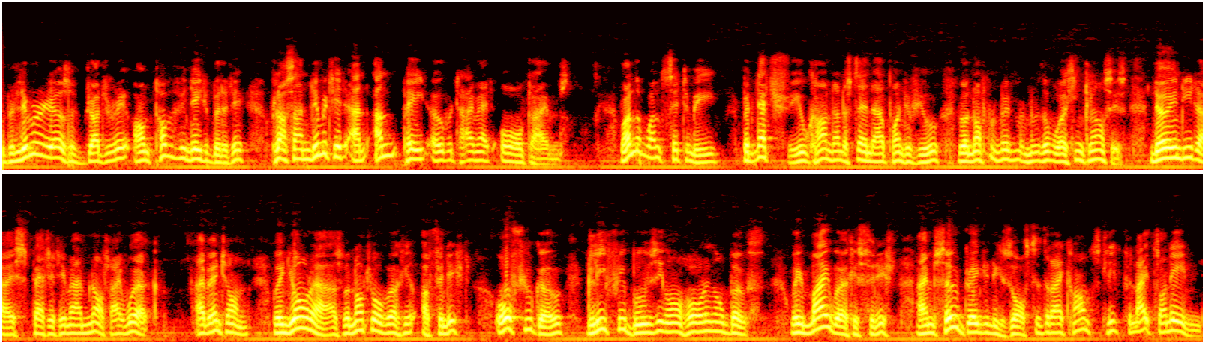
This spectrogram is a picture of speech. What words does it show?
The preliminary years of drudgery on top of innate ability, plus unlimited and unpaid overtime at all times. One that once said to me, but naturally you can't understand our point of view, you are not a member of the working classes. No, indeed, I spat at him, I'm not, I work. I went on, when your hours, when not your work, are finished, off you go, gleefully boozing or whoring or both. When my work is finished, I am so drained and exhausted that I can't sleep for nights on end.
